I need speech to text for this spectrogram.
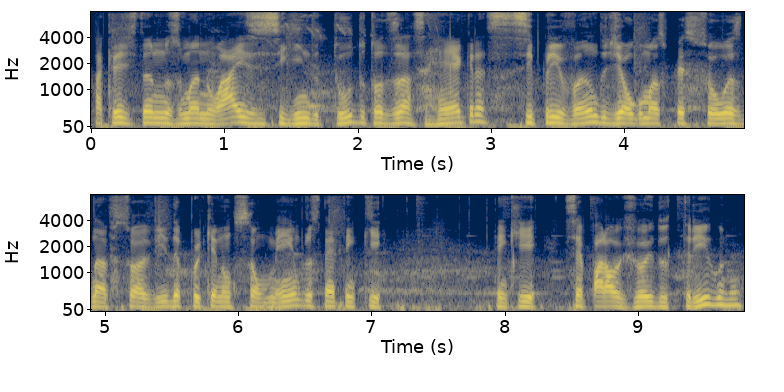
acreditando nos manuais e seguindo tudo, todas as regras, se privando de algumas pessoas na sua vida porque não são membros, né? Tem que tem que separar o joio do trigo, né?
